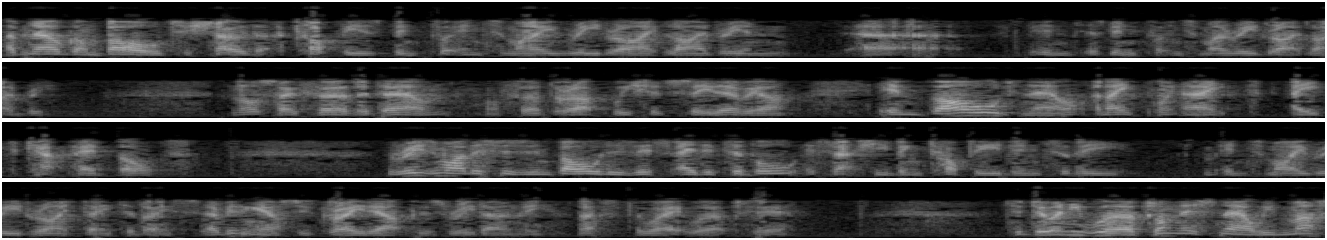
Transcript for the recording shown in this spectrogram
have now gone bold to show that a copy has been put into my read-write library and uh, in, has been put into my read-write library. And also further down, or further up, we should see, there we are, in bold now, an 8.88 cap head bolt. The reason why this is in bold is it's editable. It's actually been copied into the into my read-write database. Everything else is grayed out because read-only. That's the way it works here. To do any work on this now, we must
